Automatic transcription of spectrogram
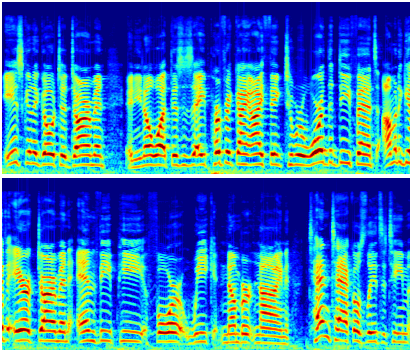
is going to go to Darman. And you know what? This is a perfect guy, I think, to reward the defense. I'm going to give Eric Darman MVP for week number nine. 10 tackles leads the team,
